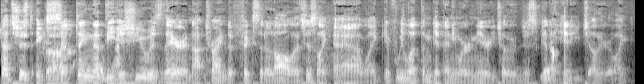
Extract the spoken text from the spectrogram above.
That's just it's, uh, accepting uh, that the issue is there and not trying to fix it at all. That's just like, ah, like if we let them get anywhere near each other, they're just gonna yeah. hit each other. Like,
